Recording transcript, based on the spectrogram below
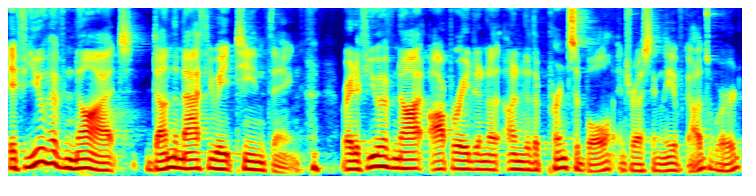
if you have not done the Matthew 18 thing, right? If you have not operated a- under the principle, interestingly, of God's word,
